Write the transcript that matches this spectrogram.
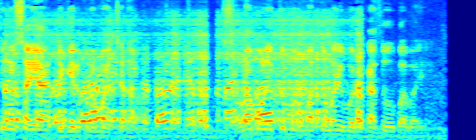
dengan saya di Gir Prama Channel. Assalamualaikum warahmatullahi wabarakatuh. Bye bye.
